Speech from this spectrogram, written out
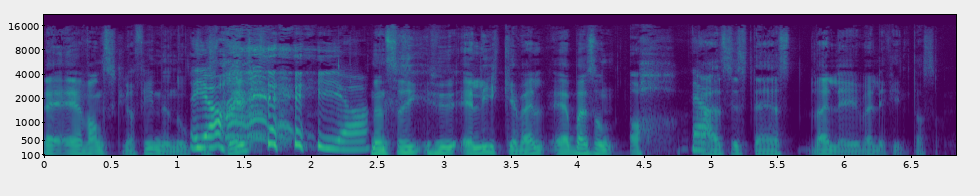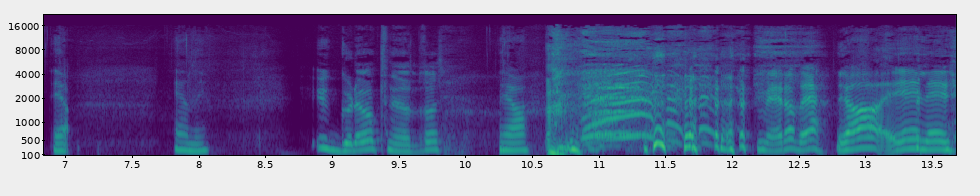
Det er vanskelig å finne noe positivt, ja. men så hun er likevel er bare sånn åh, Ja. Jeg syns det er veldig, veldig fint, altså. ja. Enig. Ugle og knødler. Ja. Mer av det. ja, eller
